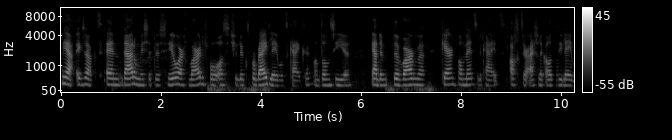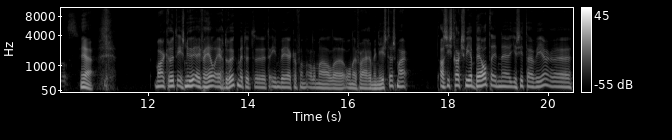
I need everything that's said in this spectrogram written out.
Ja, exact. En daarom is het dus heel erg waardevol als het je lukt voorbij het label te kijken. Want dan zie je ja, de, de warme kern van menselijkheid achter eigenlijk al die labels. Ja, Mark Rutte is nu even heel erg druk met het, uh, het inwerken van allemaal uh, onervaren ministers. Maar als hij straks weer belt en uh, je zit daar weer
